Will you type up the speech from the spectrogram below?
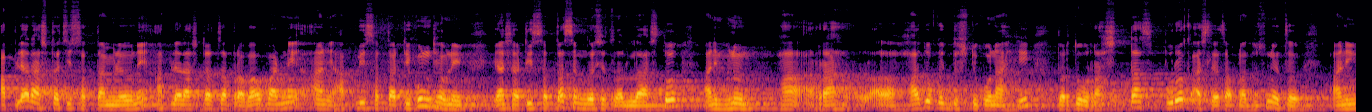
आपल्या राष्ट्राची सत्ता मिळवणे आपल्या राष्ट्राचा प्रभाव पाडणे आणि आपली सत्ता टिकून ठेवणे यासाठी सत्ता संघर्ष चालला असतो. आणि म्हणून हा रा हा जो काही दृष्टिकोन आहे तर तो राष्ट्रास पूरक असल्याचं आपल्याला दिसून येतं. आणि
